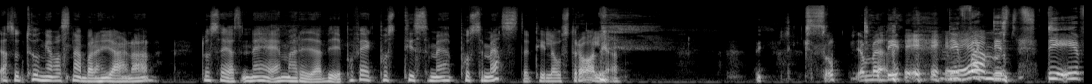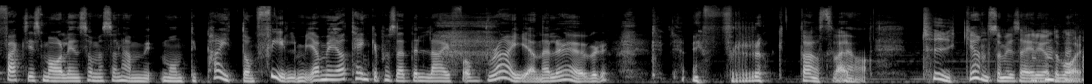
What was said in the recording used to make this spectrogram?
alltså tungan var snabbare än hjärnan. Då säger jag, nej Maria, vi är på väg på, till sem på semester till Australien. liksom. Ja, men det, det, är faktiskt, det är faktiskt Malin som en sån här Monty Python-film. Ja, men jag tänker på så här, The Life of Brian, eller hur? Den är fruktansvärt. Ja. Tyken, som vi säger i Göteborg.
